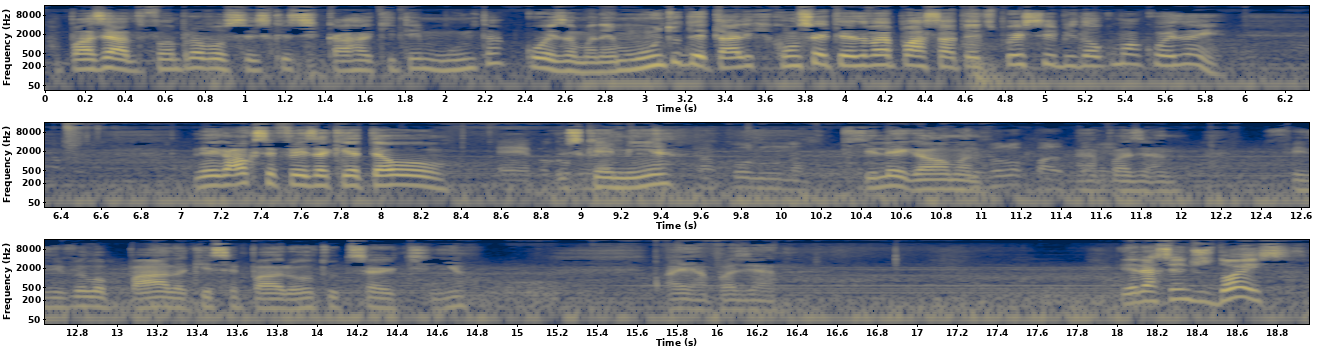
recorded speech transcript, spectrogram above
Rapaziada, falando pra vocês que esse carro aqui tem muita coisa, mano. É muito detalhe que com certeza vai passar até despercebido alguma coisa aí. Legal que você fez aqui até o, É, o esqueminha. Pra coluna. Que legal, mano. Envelopado Aí, também. rapaziada. Fez envelopado aqui, separou tudo certinho. Aí, rapaziada. E ele acende os dois?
